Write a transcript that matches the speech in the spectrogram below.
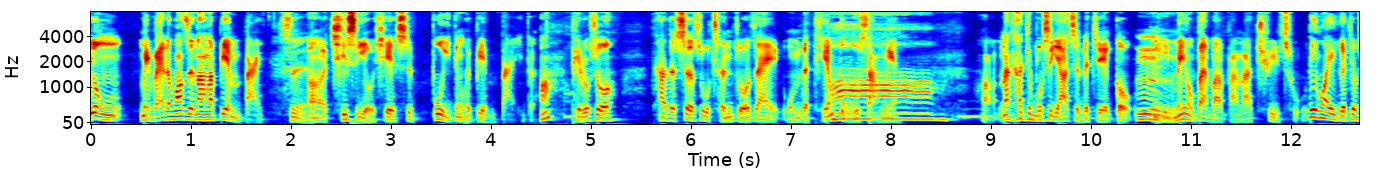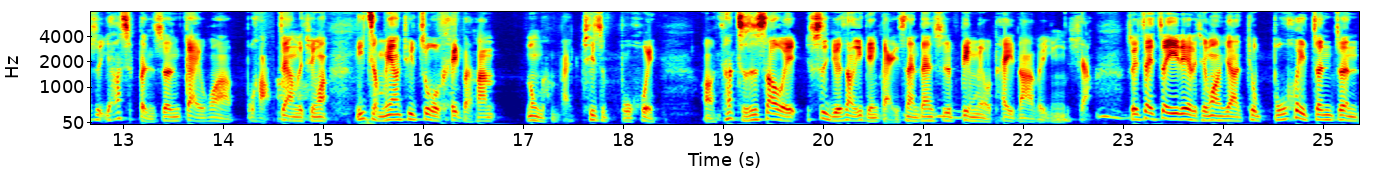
用美白的方式让它变白？是。呃，其实有些是不一定会变白的。啊，比如说。它的色素沉着在我们的填补物上面，好，那它就不是牙齿的结构，你没有办法把它去除。另外一个就是牙齿本身钙化不好，这样的情况，你怎么样去做可以把它弄得很白？其实不会，啊，它只是稍微视觉上一点改善，但是并没有太大的影响。所以在这一类的情况下，就不会真正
